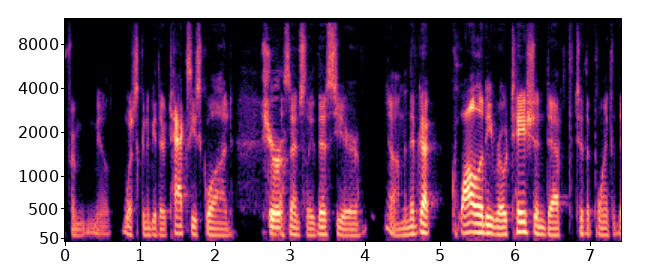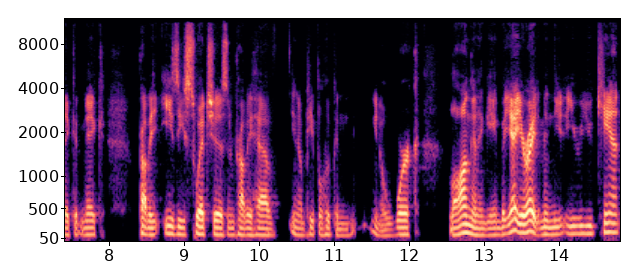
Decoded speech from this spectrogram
from you know what's going to be their taxi squad Sure. essentially this year. Um, and they've got quality rotation depth to the point that they could make probably easy switches and probably have you know people who can you know work long in a game. But yeah you're right. I mean you you, you can't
